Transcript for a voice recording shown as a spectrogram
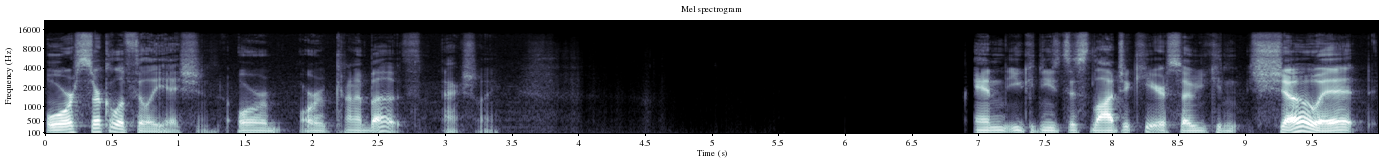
or circle affiliation or or kind of both actually. And you can use this logic here. So you can show it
